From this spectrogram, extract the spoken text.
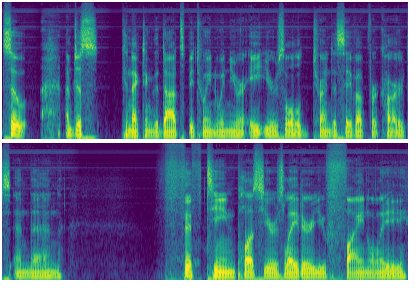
so I'm just connecting the dots between when you were eight years old trying to save up for carts and then 15 plus years later you finally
